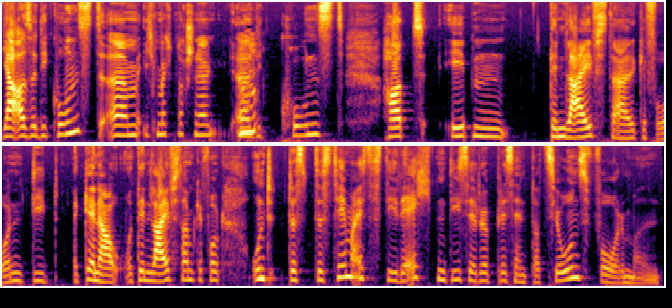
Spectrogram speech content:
Ja, also die Kunst, ähm, ich möchte noch schnell, äh, mhm. die Kunst hat eben den Lifestyle geformt, die, genau, den Lifestyle geformt. Und das, das Thema ist, dass die Rechten diese Repräsentationsformeln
